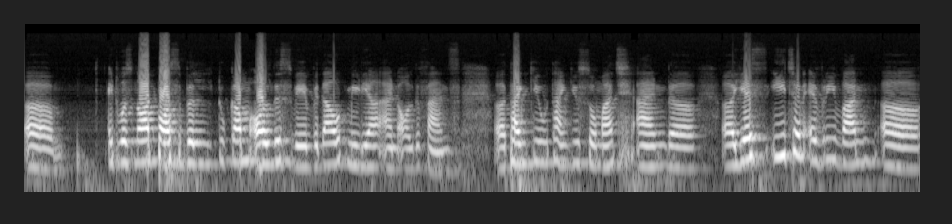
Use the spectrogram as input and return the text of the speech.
um, it was not possible to come all this way without media and all the fans uh, thank you thank you so much and uh, uh, yes each and every one uh,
